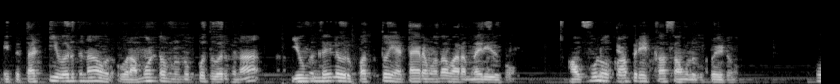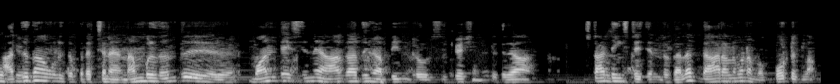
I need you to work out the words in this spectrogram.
இப்ப தட்டி வருதுன்னா ஒரு ஒரு அமௌண்ட் அவங்களுக்கு முப்பது வருதுன்னா இவங்க கையில ஒரு பத்தோ எட்டாயிரமோ தான் வர மாதிரி இருக்கும். அவ்வளவு காப்பிரைட் காசு அவங்களுக்கு போயிடும். அதுதான் அவங்களுக்கு பிரச்சனை. நம்மளது வந்து மானிட்டைசேஷனே ஆகாது அப்படின்ற ஒரு சுச்சுவேஷன் இருக்குதா? ஸ்டார்டிங் ஸ்டேஜ்ன்றதால தாராளமா நம்ம போட்டுக்கலாம்.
